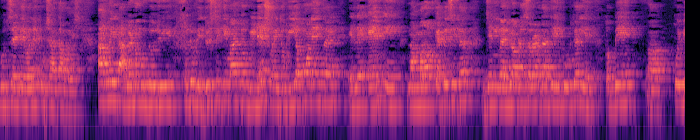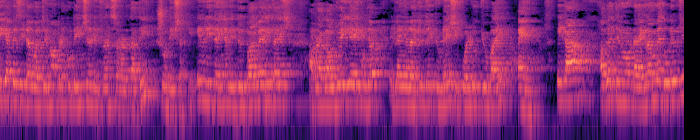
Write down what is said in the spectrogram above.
ગુજસેટ લેવલે પૂછાતા હોય છે. આનો એક આગળનો મુદ્દો જોઈએ. તો જો વિદ્યુત સ્થિતિમાન જો V ડેશ હોય તો V n થાય એટલે n એ નંબર ઓફ કેપેસિટર જેની વેલ્યુ આપણે સરળતાથી ઇનપુટ કરીએ તો બે કોઈ બી કેપેસિટર વચ્ચેનો આપણે પોટેન્શિયલ ડિફરન્સ સરળતાથી શોધી શકીએ. એવી રીતે અહીંયા વિદ્યુત ભાર વેરી થાય છે. આપણે અગાઉ જોઈ ગયા એ મુજબ. એટલે અહીંયા લખ્યું છે Q dash equal to Q by N એક આ અગત્યનો ડાયાગ્રામ મેં દોર્યો છે,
